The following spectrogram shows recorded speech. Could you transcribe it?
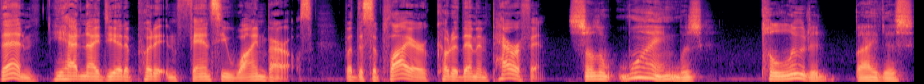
Then he had an idea to put it in fancy wine barrels, but the supplier coated them in paraffin. So the wine was polluted by this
